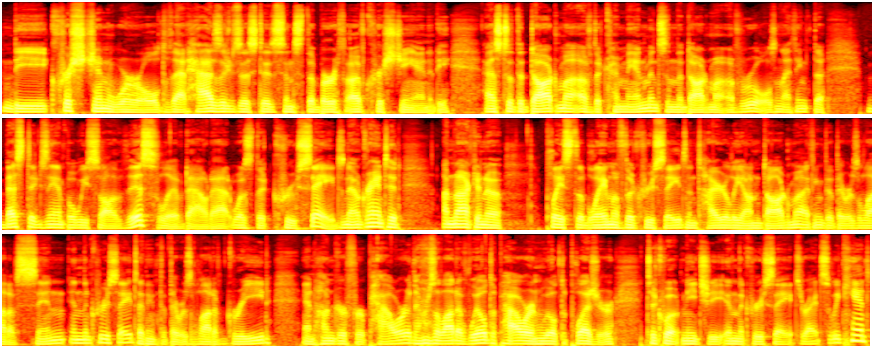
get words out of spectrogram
the Christian world that has existed since the birth of Christianity as to the dogma of the commandments and the dogma of rules. And I think the best example we saw this lived out at was the Crusades. Now, granted, I'm not going to place the blame of the Crusades entirely on dogma. I think that there was a lot of sin in the Crusades. I think that there was a lot of greed and hunger for power. There was a lot of will to power and will to pleasure, to quote Nietzsche, in the Crusades, right? So we can't,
